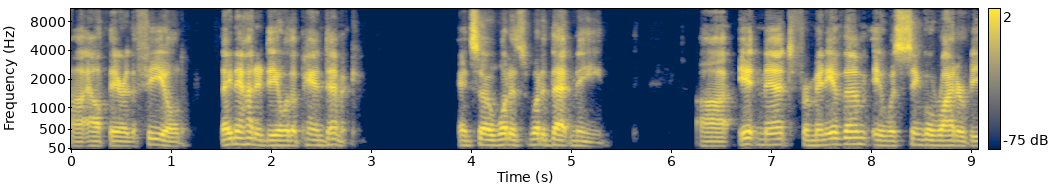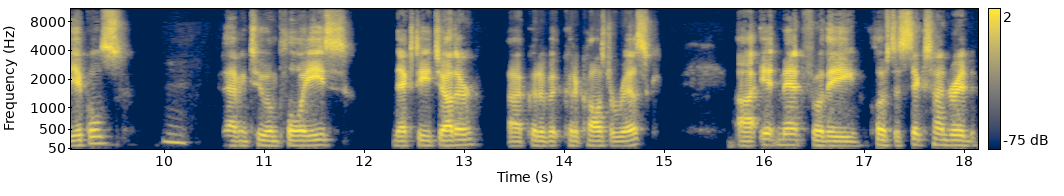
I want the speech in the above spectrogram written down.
uh, out there in the field they know how to deal with a pandemic. And so, what is what did that mean? Uh, it meant for many of them it was single rider vehicles. Mm. Having two employees next to each other uh, could have could have caused a risk. Uh, it meant for the close to 600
